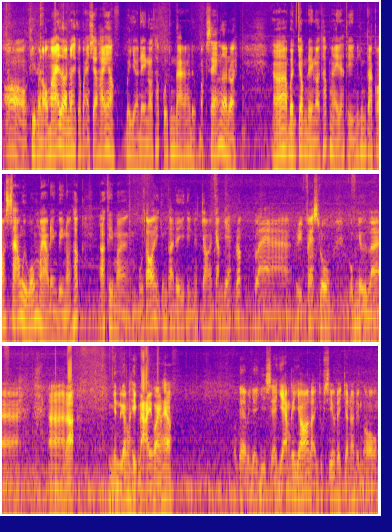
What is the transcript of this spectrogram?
Ồ, oh, khi mà nổ máy lên đó thì các bạn sẽ thấy không? Bây giờ đèn nội thất của chúng ta đã được bật sáng lên rồi. Đó, bên trong đèn nội thất này đó thì chúng ta có 64 màu đèn viền nội thất. Đó khi mà buổi tối thì chúng ta đi thì nó cho cảm giác rất là refresh luôn cũng như là à, đó nhìn rất là hiện đại các bạn thấy không? Ok bây giờ Di sẽ giảm cái gió lại chút xíu để cho nó đừng có ồn.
